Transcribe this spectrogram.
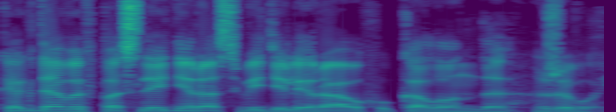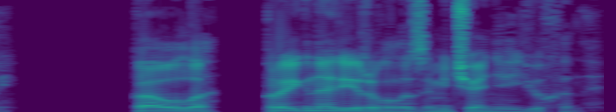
Когда вы в последний раз видели Рауху Колонда живой? Паула проигнорировала замечание Юханы.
